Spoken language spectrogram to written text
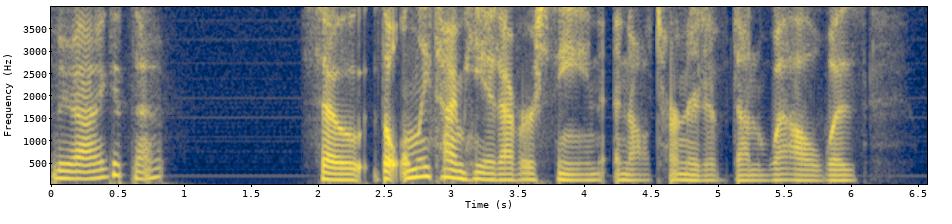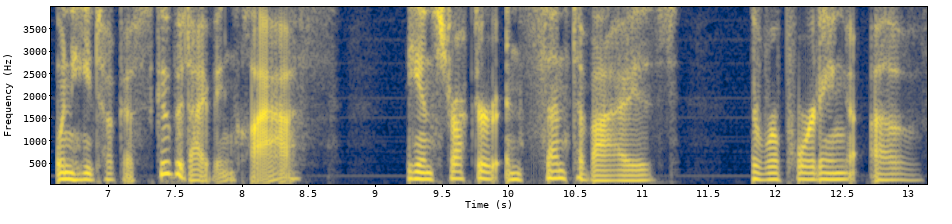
Yeah, I get that. so the only time he had ever seen an alternative done well was when he took a scuba diving class. The instructor incentivized the reporting of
